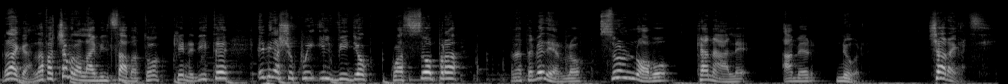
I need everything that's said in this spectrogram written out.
Raga, la facciamo la live il sabato? Che ne dite? E vi lascio qui il video qua sopra Andate a vederlo Sul nuovo canale Amer Nur Ciao ragazzi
